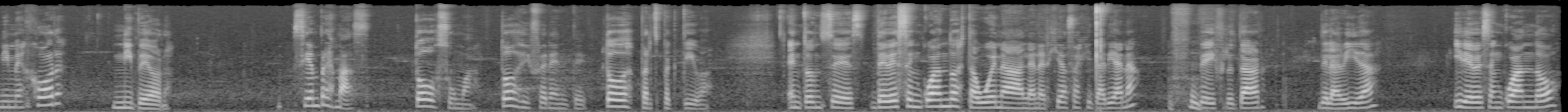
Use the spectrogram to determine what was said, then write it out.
ni mejor ni peor. Siempre es más, todo suma, todo es diferente, todo es perspectiva. Entonces, de vez en cuando está buena la energía sagitariana de disfrutar de la vida y de vez en cuando,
